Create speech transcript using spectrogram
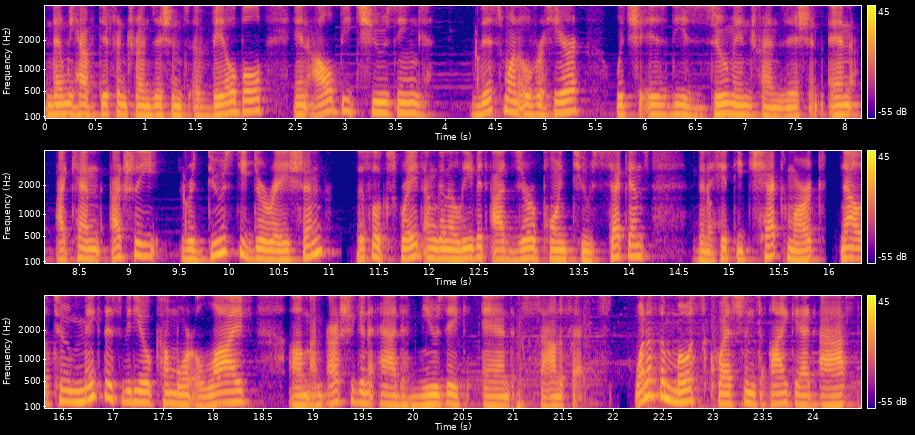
and then we have different transitions available. And I'll be choosing this one over here, which is the zoom in transition. And I can actually reduce the duration. This looks great. I'm going to leave it at 0.2 seconds. I'm going to hit the check mark. Now to make this video come more alive, um, I'm actually going to add music and sound effects. One of the most questions I get asked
